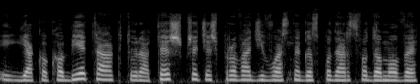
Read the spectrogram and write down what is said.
jako kobieta, która też przecież prowadzi własne gospodarstwo domowe,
